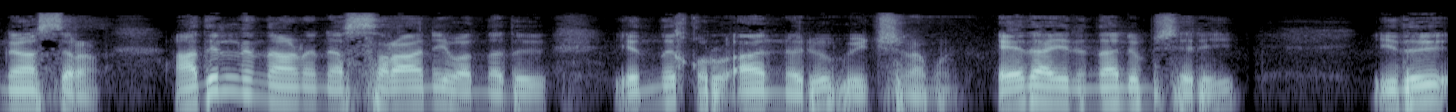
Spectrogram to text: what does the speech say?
നാസിറാണ്. അതിൽ നിന്നാണ് നസ്രാനി വന്നത് എന്ന് ഖുർആാനൊരു വീക്ഷണമുണ്ട്. ഏതായിരുന്നാലും ശരി ഇത്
